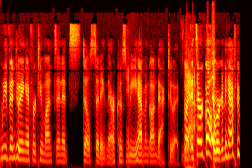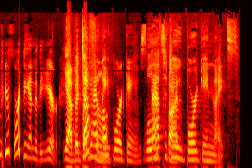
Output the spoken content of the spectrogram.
We've been doing it for two months and it's still sitting there because yeah. we haven't gone back to it. But yeah. it's our goal. We're going to have it before the end of the year. Yeah, but definitely but board games. We'll that's have to fun. do board game nights.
